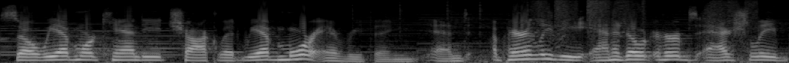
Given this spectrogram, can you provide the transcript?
So we have more candy, chocolate, we have more everything. And apparently the antidote herbs actually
